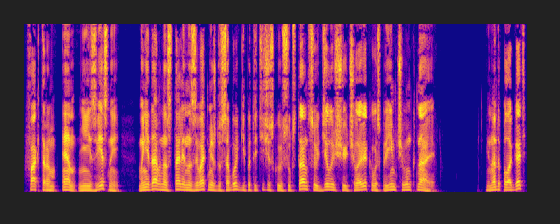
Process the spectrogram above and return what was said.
Фактором N неизвестный мы недавно стали называть между собой гипотетическую субстанцию, делающую человека восприимчивым к НАИ. И, надо полагать,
